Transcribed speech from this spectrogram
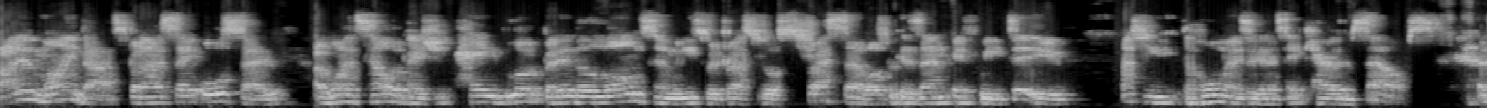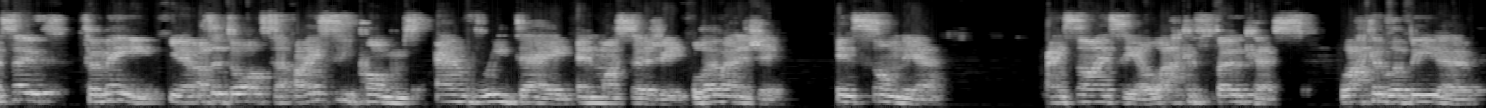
I don't mind that, but I say also, I want to tell the patient, hey, look, but in the long term, we need to address your stress levels because then if we do, actually the hormones are going to take care of themselves. And so for me, you know, as a doctor, I see problems every day in my surgery, low energy, insomnia, anxiety, a lack of focus, lack of libido,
